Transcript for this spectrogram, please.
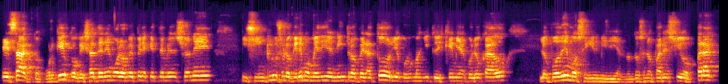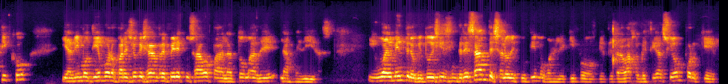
Exacto, ¿por qué? Porque ya tenemos los reperes que te mencioné y si incluso lo queremos medir en intraoperatorio con un banquito de isquemia colocado, lo podemos seguir midiendo. Entonces nos pareció práctico y al mismo tiempo nos pareció que ya eran reperes que usábamos para la toma de las medidas. Igualmente lo que tú decís es interesante, ya lo discutimos con el equipo de trabajo e investigación porque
